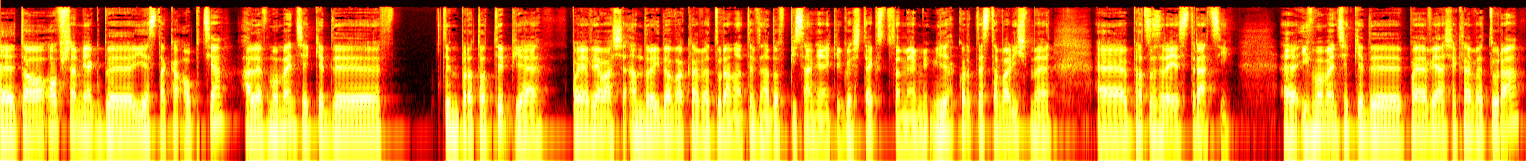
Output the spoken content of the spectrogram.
E, to owszem, jakby jest taka opcja, ale w momencie, kiedy w tym prototypie pojawiała się androidowa klawiatura natywna do wpisania jakiegoś tekstu. Tam akurat testowaliśmy proces rejestracji. E, I w momencie, kiedy pojawiała się klawiatura,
